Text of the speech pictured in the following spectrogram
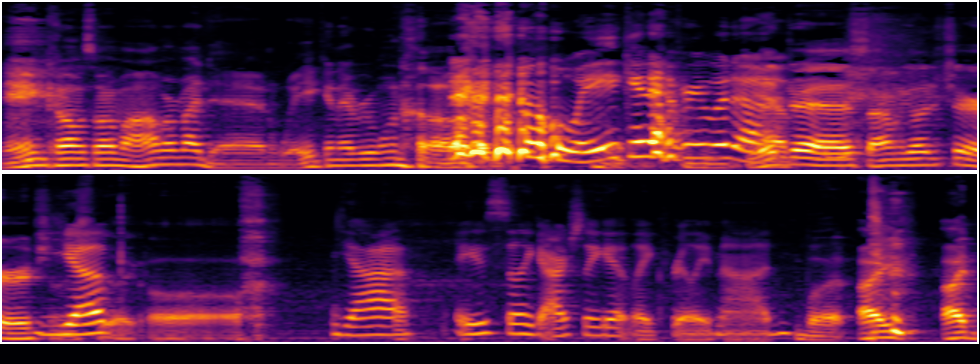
in comes my mom or my dad, waking everyone up. waking everyone up. Get dressed. Time to go to church. And Yep. Like, oh. yeah i used to like actually get like really mad But I, I,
